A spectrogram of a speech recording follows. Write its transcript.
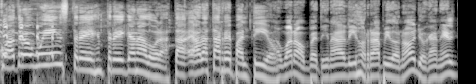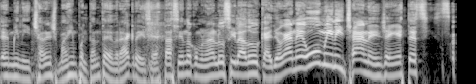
cuatro wins, tres, tres ganadoras. Está- ahora está Ah, repartido. Bueno, Betina dijo rápido, ¿no? Yo gané el, el mini challenge más importante de Drag Race. Ella está haciendo como una luz y la duca. Yo gané un mini challenge en este season.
